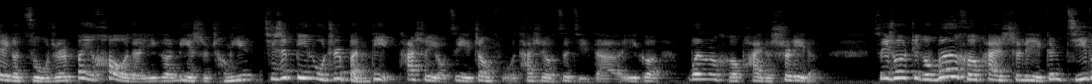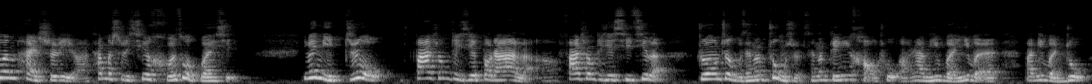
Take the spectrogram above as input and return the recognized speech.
这个组织背后的一个历史成因。其实俾路支本地它是有自己政府，它是有自己的一个温和派的势力的。所以说这个温和派势力跟极端派势力啊，他们是一些合作关系。因为你只有发生这些爆炸案了啊，发生这些袭击了，中央政府才能重视，才能给你好处啊，让你稳一稳，把你稳住。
